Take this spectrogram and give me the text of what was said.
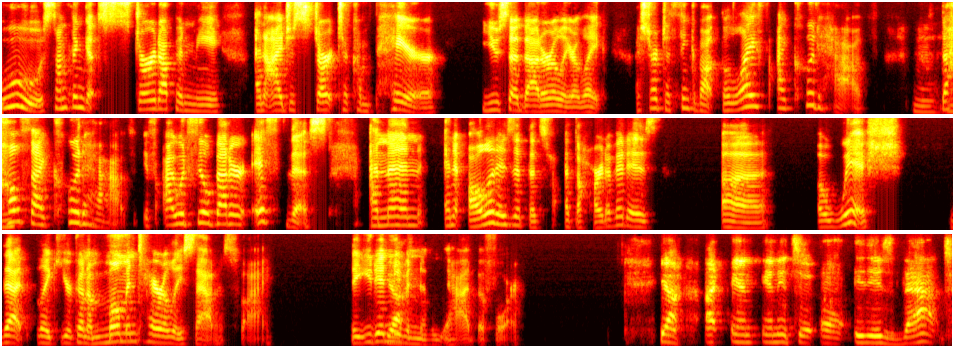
ooh something gets stirred up in me and i just start to compare you said that earlier like i start to think about the life i could have mm-hmm. the health i could have if i would feel better if this and then and all it is at that's at the heart of it is uh a wish that like you're going to momentarily satisfy that you didn't yeah. even know you had before yeah I, and and it's a uh, it is that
